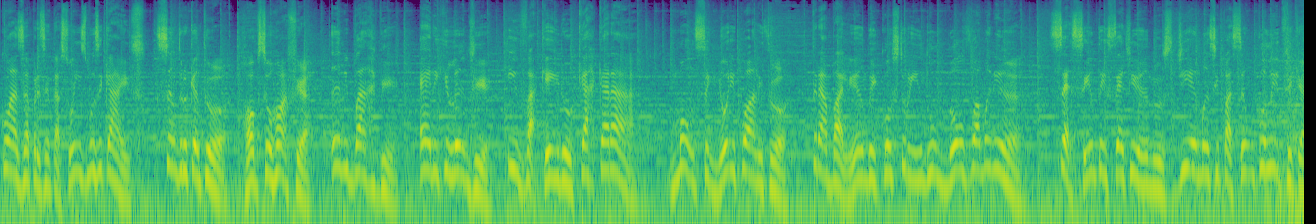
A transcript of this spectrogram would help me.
com as apresentações musicais Sandro Cantor, Robson Rocha, Anne Barbie, Eric Landi e Vaqueiro Carcará. Monsenhor Hipólito, trabalhando e construindo um novo amanhã. 67 anos de emancipação política.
